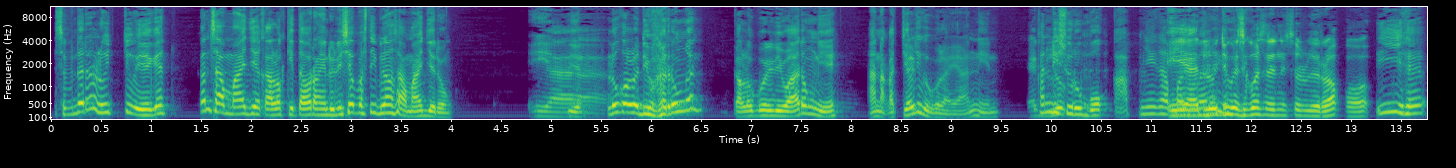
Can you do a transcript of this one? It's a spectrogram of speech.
Sebenarnya lucu ya kan? Kan sama aja kalau kita orang Indonesia pasti bilang sama aja dong. Iya. Iya. lu kalau di warung kan kalau gue di warung nih ya, anak kecil juga gue layanin. Eh, kan dulu- disuruh bokapnya apa Iya, dulu juga sih gue sering disuruh beli rokok. iya.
